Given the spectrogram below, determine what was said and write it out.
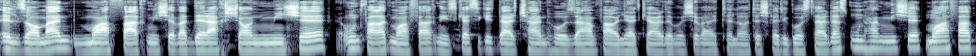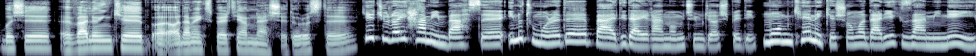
الزاما موفق میشه و درخشان میشه اون فقط موفق نیست. کسی که در چند حوزه هم فعالیت کرده باشه و اطلاعاتش خیلی گسترده است اون هم میشه موفق باشه. ولی اینکه آدم expert ی هم نشه درسته؟ یه جورایی همین بحثه. اینو تو مورد بعدی دقیقا ما می‌تونیم جاش بدیم. ممکنه که شما در یک زمینه ای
